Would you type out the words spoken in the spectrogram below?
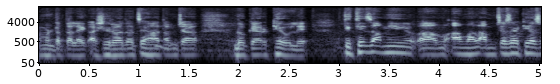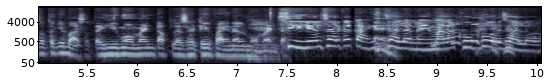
म्हणतात त्याला एक आशीर्वादाचे हात आमच्या डोक्यावर ठेवले. तिथेच आम्ही आम्हाला आमच्यासाठी असं होतं की बस आता ही मोमेंट आपल्यासाठी फायनल मोमेंट सिरियल सारखं काहीच झालं नाही. मला खूप बोर झालं.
